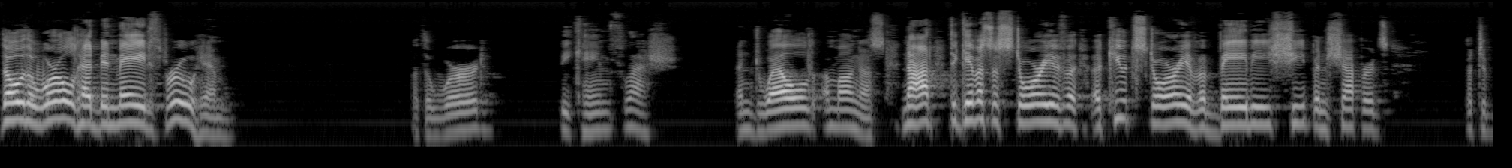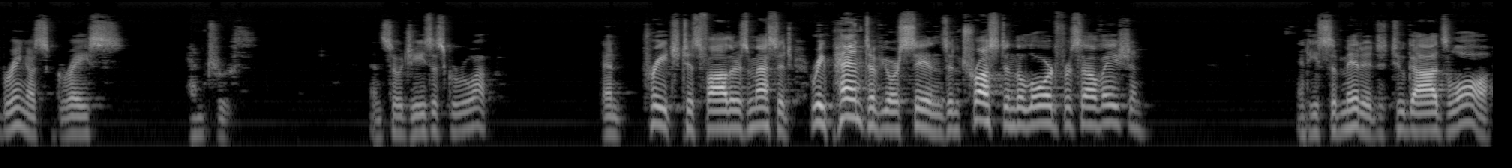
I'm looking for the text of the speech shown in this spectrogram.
though the world had been made through him. But the Word became flesh and dwelled among us, not to give us a story of a, a cute story of a baby, sheep, and shepherds, but to bring us grace and truth. And so Jesus grew up and preached his Father's message Repent of your sins and trust in the Lord for salvation. And he submitted to God's law,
